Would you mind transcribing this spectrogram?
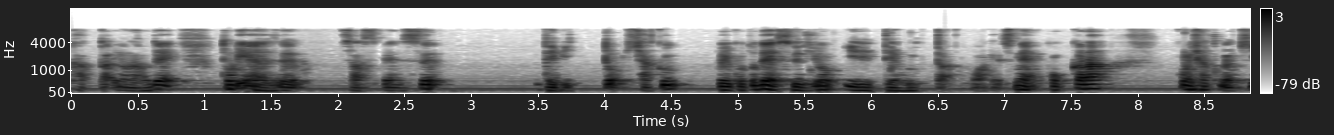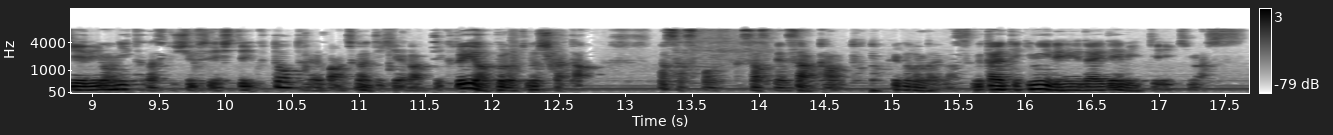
かったようなので、とりあえずサスペンスデビット100ということで数字を入れておいたわけですね。ここからこの100が消えるように正しく修正していくと、トライバランスが出来上がっていくというアプローチの仕方。サスサスペンスアカウントということになります。具体的に例題で見ていきます。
